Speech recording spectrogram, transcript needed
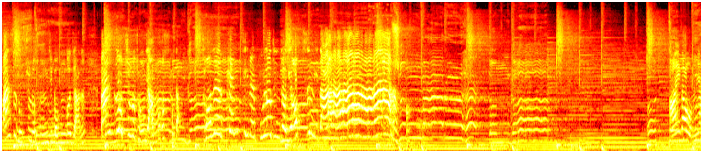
빤스 노출로 정지 먹은 거지 않은? 빤스 노출로 정지 안 먹었습니다. 저는 팬티를 보여준 적이 없습니다. 아이가 없냐?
